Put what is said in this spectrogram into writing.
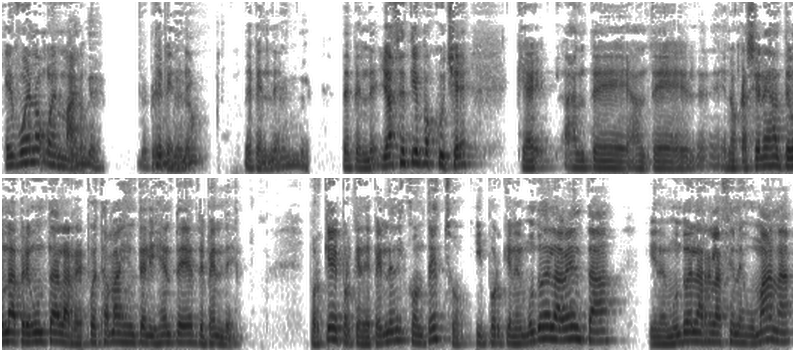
¿Es bueno o es malo? Depende. Depende. Depende. Yo hace tiempo escuché que ante, ante, en ocasiones ante una pregunta la respuesta más inteligente es depende. ¿Por qué? Porque depende del contexto y porque en el mundo de la venta y en el mundo de las relaciones humanas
